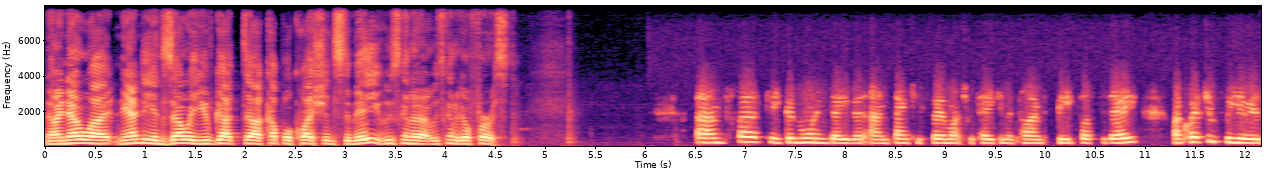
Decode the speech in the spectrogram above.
Now I know uh, Nandi and Zoe, you've got a couple questions to me. Who's gonna Who's gonna go first? Um, firstly, good morning, David, and thank you so much for taking the time to speak to us today. My question for you is:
